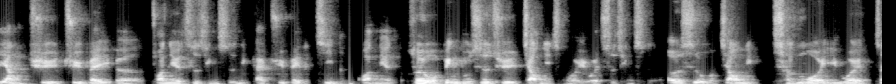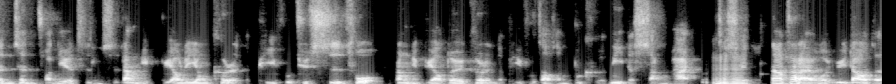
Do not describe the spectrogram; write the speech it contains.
样去具备一个专业刺青师你该具备的技能观念。所以我并不是去教你成为一位刺青师，而是我教你成为一位真正专业的刺青师，让你不要利用客人的皮肤去试错，让你不要对客人的皮肤造成不可逆的伤害。这些，那再来我遇到的。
